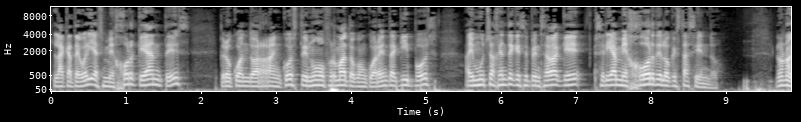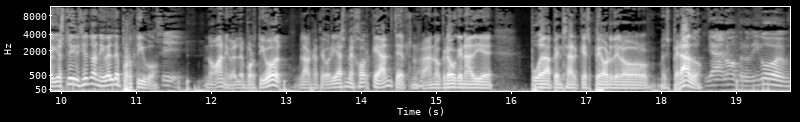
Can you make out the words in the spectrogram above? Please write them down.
la categoría es mejor que antes, pero cuando arrancó este nuevo formato con 40 equipos, hay mucha gente que se pensaba que sería mejor de lo que está siendo. No, no, yo estoy diciendo a nivel deportivo. Sí. No, a nivel deportivo la categoría es mejor que antes. O sea, no creo que nadie pueda pensar que es peor de lo esperado. Ya, no, pero digo,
